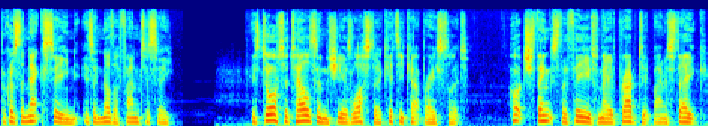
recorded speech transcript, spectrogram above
because the next scene is another fantasy. His daughter tells him she has lost her kitty cat bracelet. Hutch thinks the thieves may have grabbed it by mistake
